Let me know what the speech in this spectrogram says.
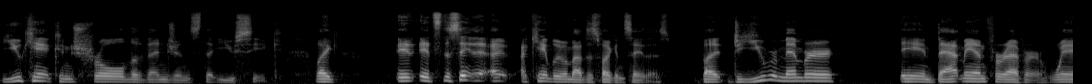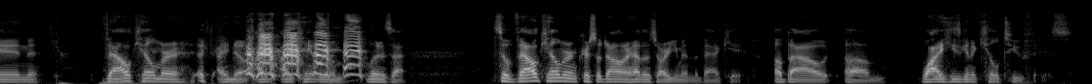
you can't control the vengeance that you seek. Like it, it's the same. I, I can't believe I'm about to fucking say this, but do you remember in Batman Forever when Val Kilmer? I know I, I can't believe I'm learning that. so Val Kilmer and Chris O'Donnell are having this argument in the Batcave about um, why he's going to kill Two Face.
